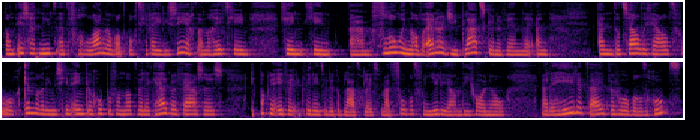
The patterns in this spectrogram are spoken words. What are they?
dan is het niet het verlangen wat wordt gerealiseerd. En er heeft geen, geen, geen um, flowing of energy plaats kunnen vinden. En, en datzelfde geldt voor kinderen die misschien één keer roepen van dat wil ik hebben, versus, ik pak nu even, ik weet niet hoe dit op later leeft, maar het voorbeeld van Julian, die gewoon al nou, de hele tijd bijvoorbeeld roept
